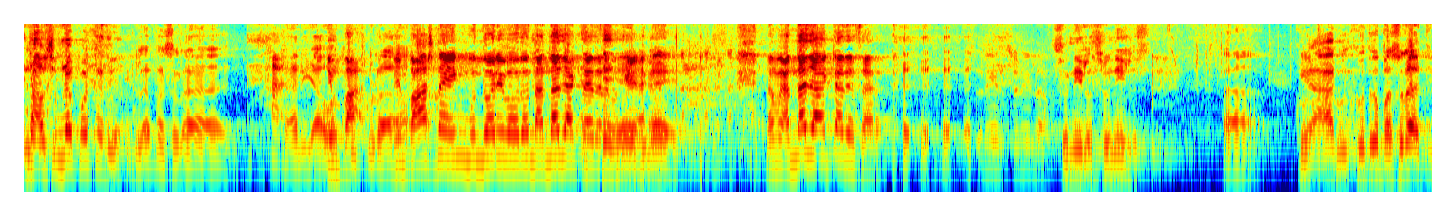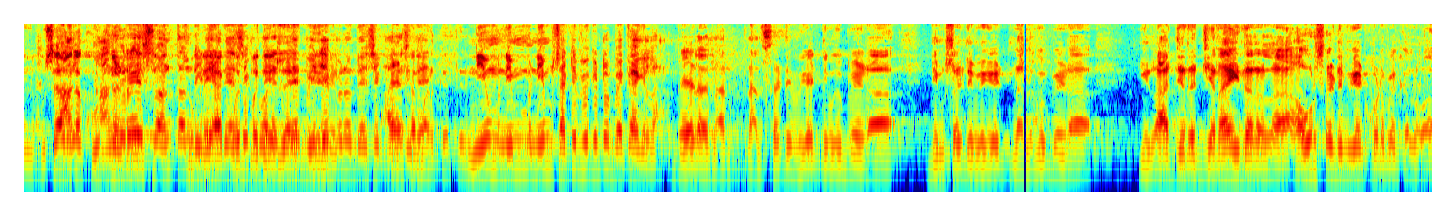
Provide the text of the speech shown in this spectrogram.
ನಾವು ಸುಮ್ಮನೆ ಕೂತಿದ್ವಿ. ಇಲ್ಲ ಬಸವರಾಜ್ ನಾನು ಯಾವ ಯಾವತ್ತೂ ಕೂಡ ನಿಮ್ ಭಾಷಣ ಹೆಂಗ್ ಮುಂದುವರಿಬಹುದು ಅಂತ ಅಂದಾಜ್ ಆಗ್ತಾ ಇದೆ ನಮ್ಗೆ. ಅಂದಾಜ್ ಆಗ್ತಾ ಇದೆ ಸರ್. ಸುನೀಲ್ ಸುನೀಲ್. ಆ, ಸುನಿಲ್ ಕೂತ್- ಕೂತ್ಕೋ ಬಸವರಾಜ್ ಕಾಂಗ್ರೆಸ್ ಬಿಜೆಪಿನೂ ದೇಶಕ್ಕೆ. ಮಾಡ್ಕೊತೀರಿ ನಿಮ್ ನಿಮ್ ನಿಮ್ ಸರ್ಟಿಫಿಕೇಟ್ ಬೇಕಾಗಿಲ್ಲ. ಬೇಡ ನನ್ನ ನನ್ನ ಸರ್ಟಿಫಿಕೇಟ್ ನಿಮಗೆ ಬೇಡ ನಿಮ್ಮ ಸರ್ಟಿಫಿಕೇಟ್ ನನಗೂ ಬೇಡ. ಈ ರಾಜ್ಯದ ಜನ ಇದಾರಲ್ಲ ಅವ್ರ ಸರ್ಟಿಫಿಕೇಟ್ ಕೊಡ್ಬೇಕಲ್ವಾ?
